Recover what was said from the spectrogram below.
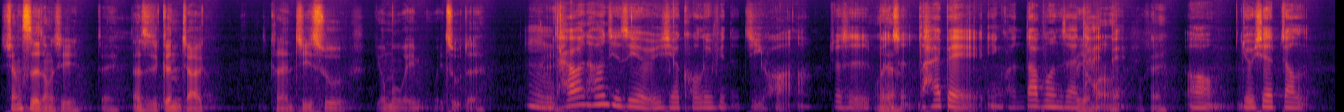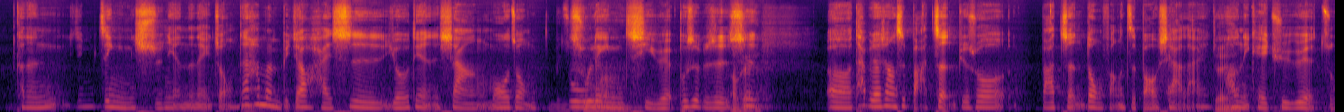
相似的东西，对，但是更加可能技术游牧为为主的。嗯，台湾台湾其实也有一些 co-living 的计划了，就是本身台北，可能大部分在台北。OK，哦，有一些比较可能已经经营十年的那种，但他们比较还是有点像某种租赁契约，不是不是是.呃，它比较像是把证，比如说把整栋房子包下来，然后你可以去月租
